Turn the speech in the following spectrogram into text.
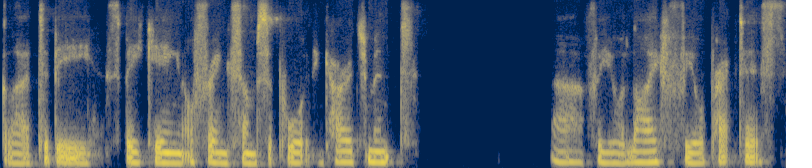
glad to be speaking, and offering some support, and encouragement uh, for your life, for your practice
